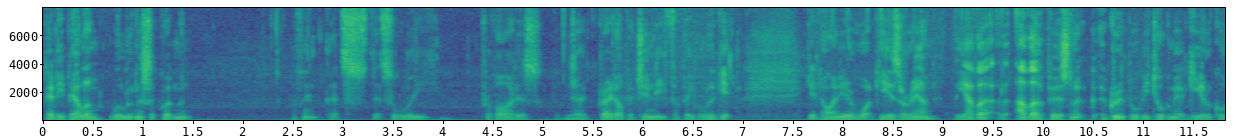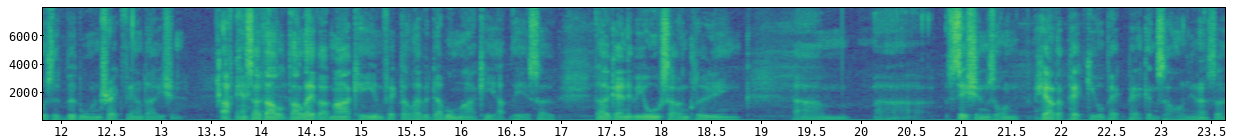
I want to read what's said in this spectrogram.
Paddy Pallin Wilderness Equipment. I think that's that's all the providers. But Yeah. a great opportunity for people to get get an idea of what gear's around. The other other person, a group will be talking about gear, of course, is and Track Foundation. Okay. And so they'll, they'll have a marquee. In fact, they'll have a double marquee up there. So they're going to be also including um, uh, sessions on how to pack your backpack and so on. You know, so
